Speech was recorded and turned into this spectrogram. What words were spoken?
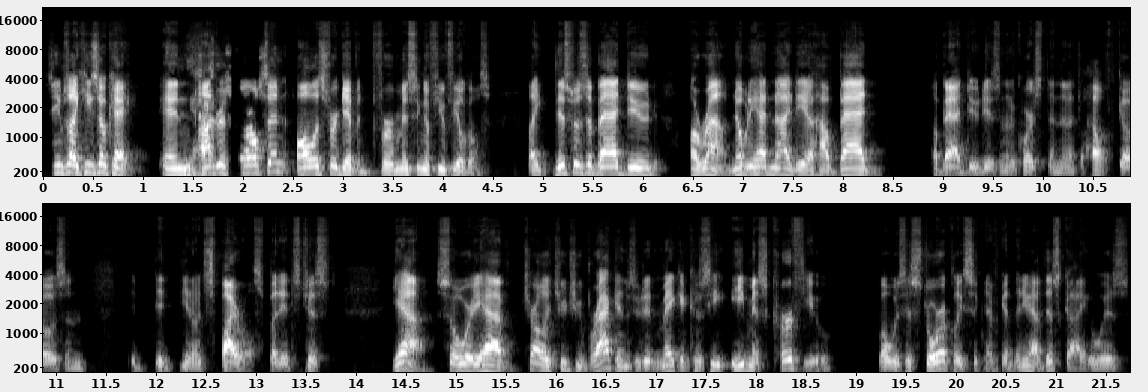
Seems like he's okay. And yeah. Anders Carlson, all is forgiven for missing a few field goals. Like this was a bad dude around. Nobody had an idea how bad a bad dude is. And then of course then the mental health goes and it, it you know it spirals. But it's just yeah. So where you have Charlie Choo Choo Brackins who didn't make it because he he missed curfew, what was historically significant. Then you have this guy who is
